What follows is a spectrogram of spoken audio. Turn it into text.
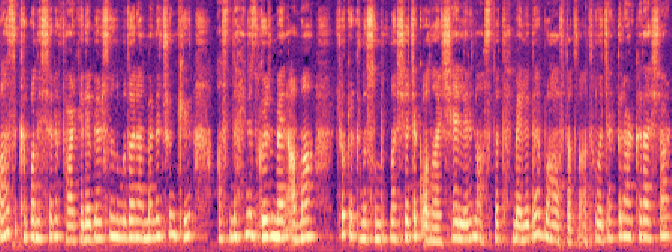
Bazı kapanışları fark edebilirsiniz bu dönemlerde çünkü aslında henüz görünmeyen ama çok yakında somutlaşacak olan şeylerin aslında temeli de bu haftadan atılacaktır arkadaşlar.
